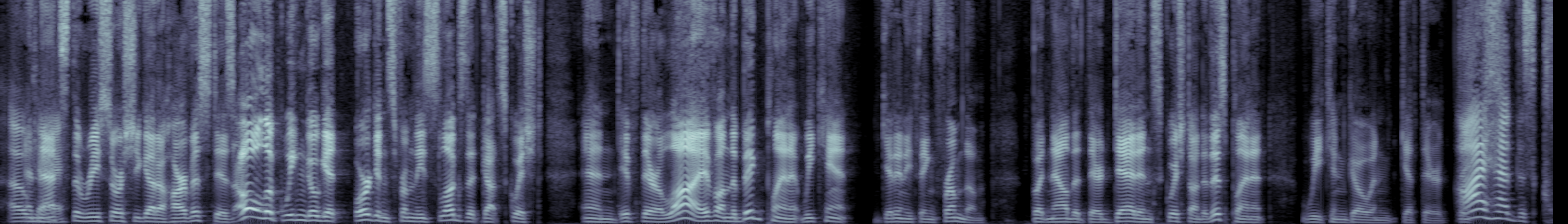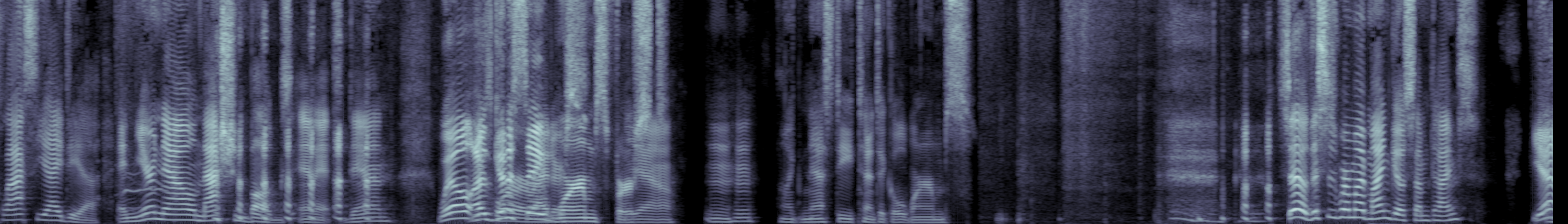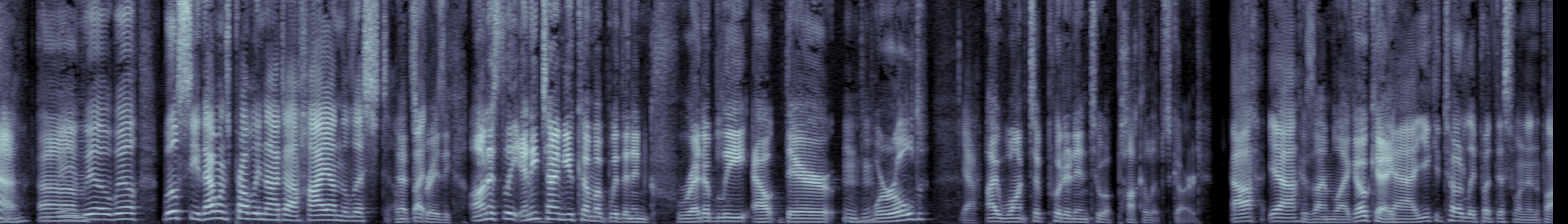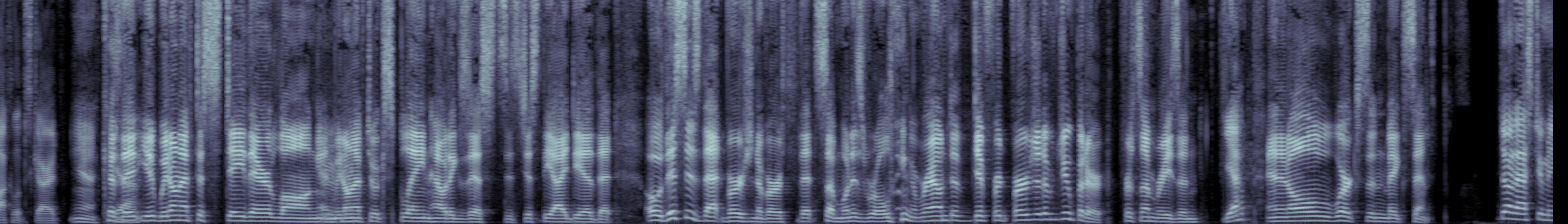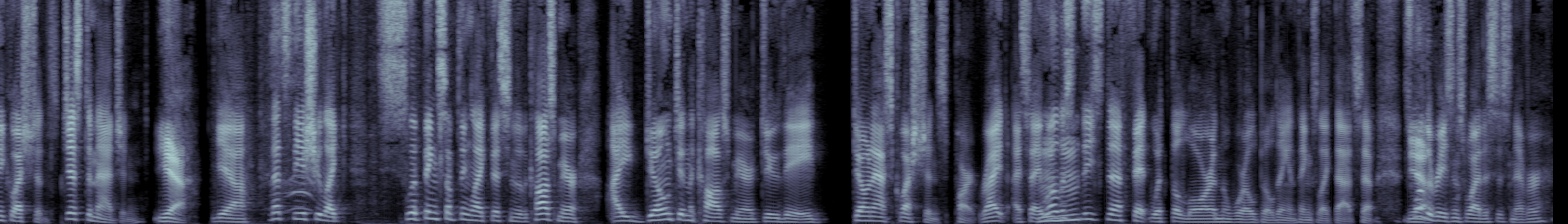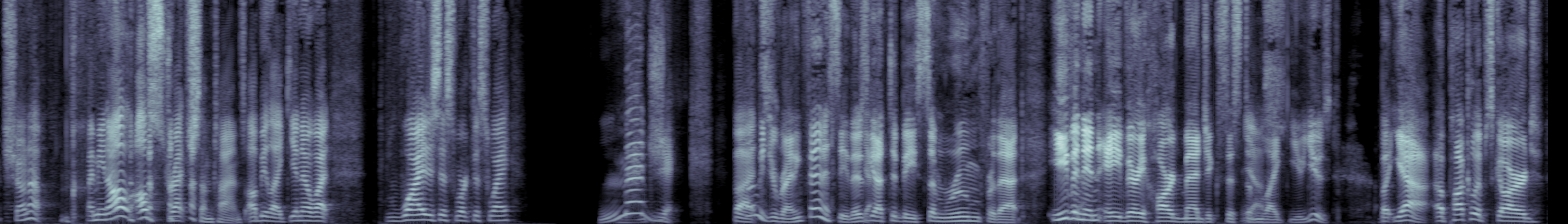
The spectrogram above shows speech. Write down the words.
okay. And that's the resource you got to harvest is, oh, look, we can go get organs from these slugs that got squished. And if they're alive on the big planet, we can't get anything from them. But now that they're dead and squished onto this planet, we can go and get their. I had this classy idea, and you're now mashing bugs in it, Dan. Well, I was to say writers. worms first. Yeah. Mm-hmm. Like nasty tentacle worms. So this is where my mind goes sometimes. Yeah. We- um, we'll we'll we'll see. That one's probably not uh, high on the list. That's but crazy. Honestly, anytime you come up with an incredibly out there world, Yeah. I want to put it into Apocalypse Guard Ah, yeah, because I'm like, okay, yeah. You could totally put this one in Apocalypse Guard. Yeah, because Yeah. we don't have to stay there long, and we don't Mhm. have to explain how it exists. It's just the idea that oh, this is that version of Earth that someone is rolling around a different version of Jupiter for some reason, Yep. and it all works and makes sense. Don't ask too many questions. Just imagine. Yeah, Yeah, that's the issue. Like slipping something like this into the Cosmere, I don't in the Cosmere do the don't ask questions part, right? I say, well, this, Mhm. these fit with the lore and the world building and things like that. So it's one of the reasons why this has never shown up. I mean, I'll I'll stretch sometimes. I'll be like, you know what? Why does this work this way? Magic. But I mean, you're writing fantasy. There's Yeah. got to be some room for that, even in a very hard magic system Yes. like you use. But yeah, Apocalypse Guard,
